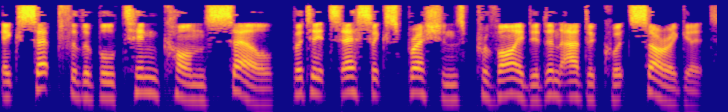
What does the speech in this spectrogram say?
except for the built-in cons cell, but its S expressions provided an adequate surrogate.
